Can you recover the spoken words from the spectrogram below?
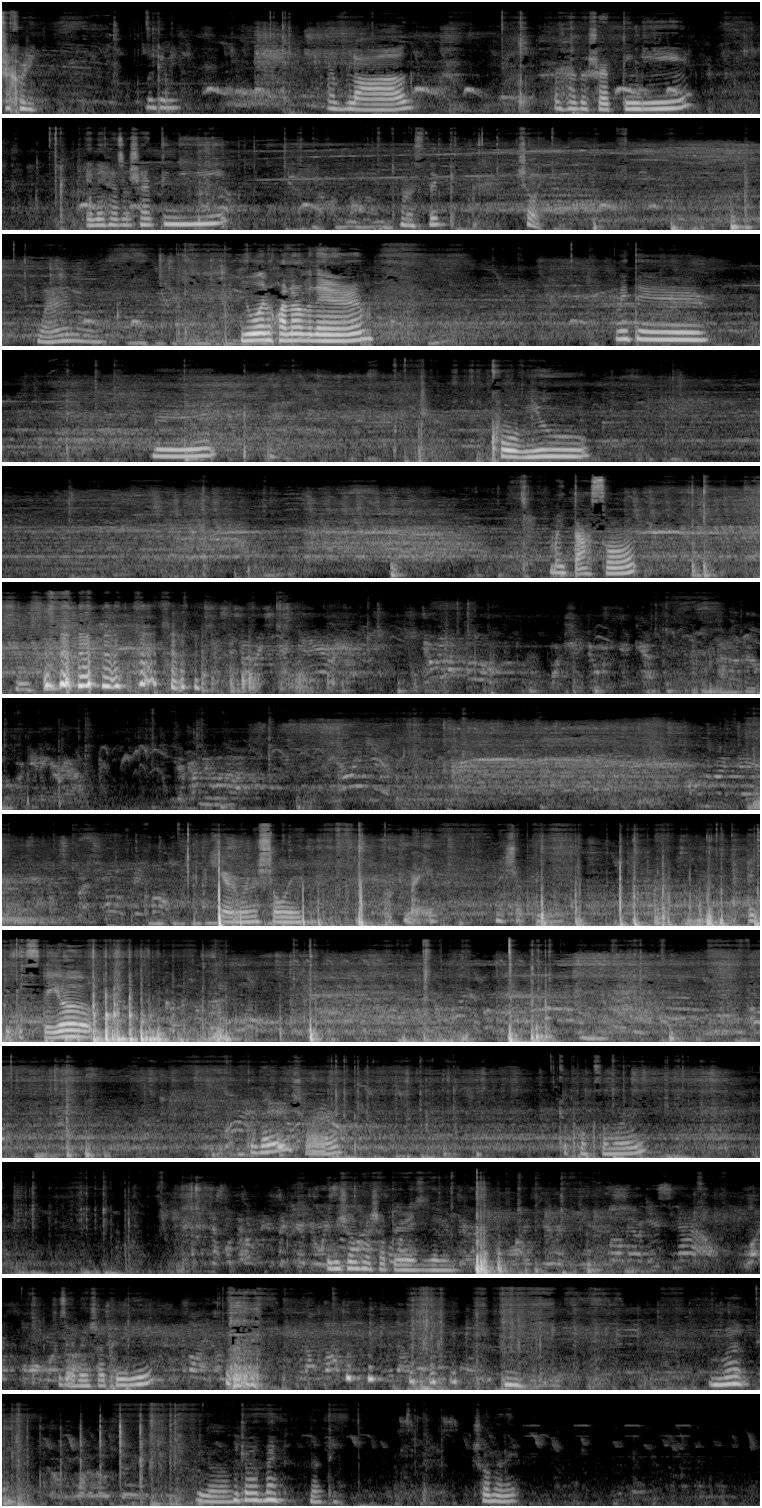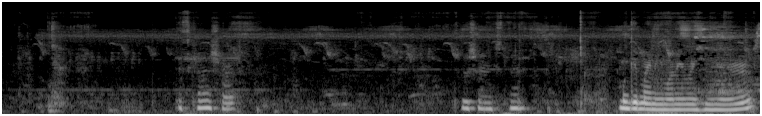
It's recording. Look at me. Our vlog. I have a sharp thingy. And it has a sharp thingy. To stick? Show it. Wow. You and Juan over there. Right there. Look. Cool view. My tassel. Here, I'm gonna show you my my Sharpie. If you could stay up. Very sharp. Could poke someone. Let me show them how sharp your is. Then. Is everything sharp for you? What? What's wrong with mine? Nothing. Show mommy. Kind of sharp. To a certain extent. I'm gonna get my name on it right here.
